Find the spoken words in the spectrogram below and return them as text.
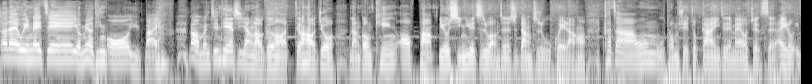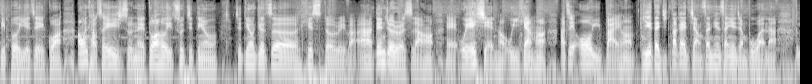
大家有闲来坐，有没有听哦与白？那我们今天夕阳老哥哈，刚好就人讲 King of Pop 流行乐之王，真的是当之无愧了哈。较早啊，我们有同学做介意这个 Michael Jackson，哎，拢一直播伊这个歌。啊，我读册的时阵呢，多好伊出这张，这张叫做 History 吧，啊，Dangerous 啦哈，哎，危险哈，危险哈。啊，这欧与白哈，也得大概讲三天三夜讲不完呐。人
